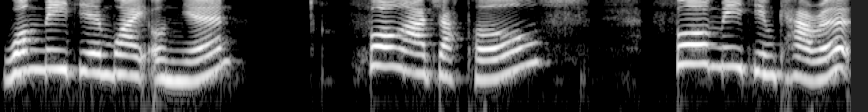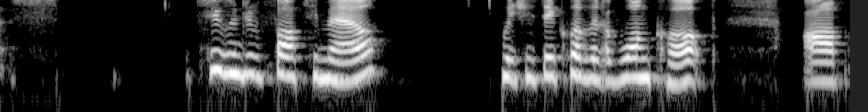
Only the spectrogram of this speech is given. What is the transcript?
one medium white onion, four large apples, four medium carrots, 240 ml, which is the equivalent of one cup of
